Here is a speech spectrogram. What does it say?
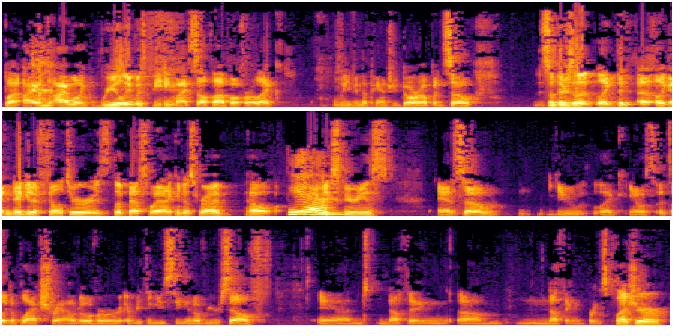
But I I like really was beating myself up over like leaving the pantry door open. So so there's a like the, uh, like a negative filter is the best way I can describe how Yeah. I've experienced. And so you like you know it's, it's like a black shroud over everything you see and over yourself, and nothing um, nothing brings pleasure.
